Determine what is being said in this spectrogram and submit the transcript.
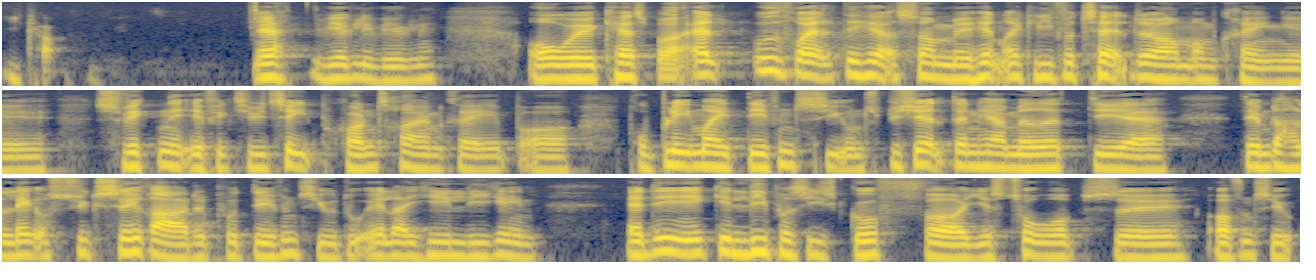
i kampen. Ja, virkelig, virkelig. Og øh, Kasper, alt, ud fra alt det her, som øh, Henrik lige fortalte om, omkring øh, svigtende effektivitet på kontraangreb og problemer i defensiven, specielt den her med, at det er dem, der har lavet succesrate på defensive dueller i hele ligaen, er det ikke lige præcis guf for Jes Torups øh, offensiv?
